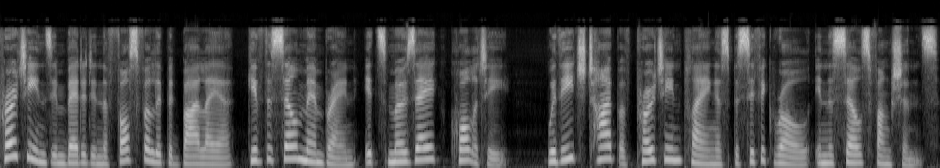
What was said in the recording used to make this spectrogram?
Proteins embedded in the phospholipid bilayer give the cell membrane its mosaic quality, with each type of protein playing a specific role in the cell's functions.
